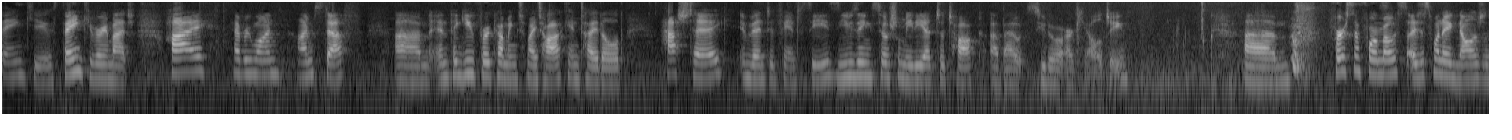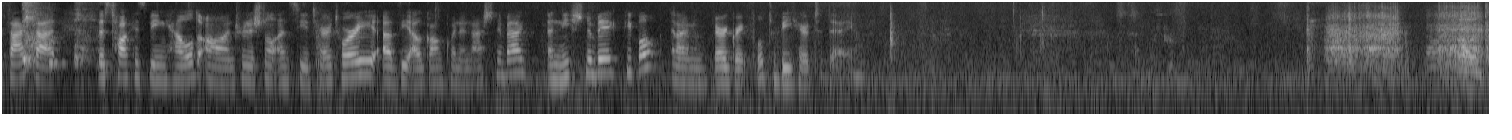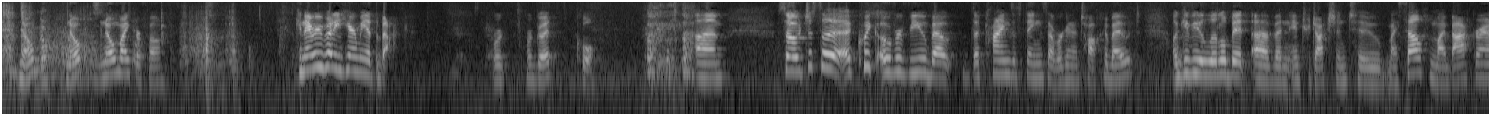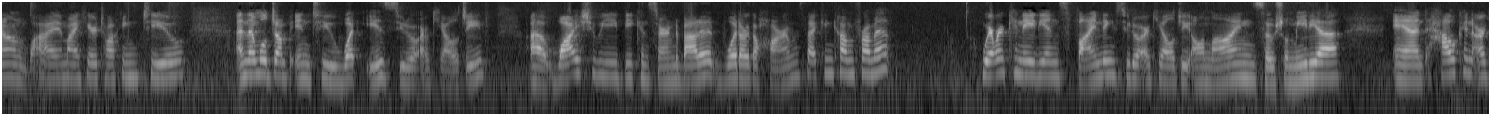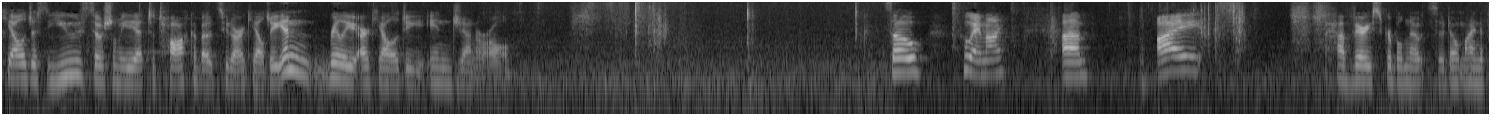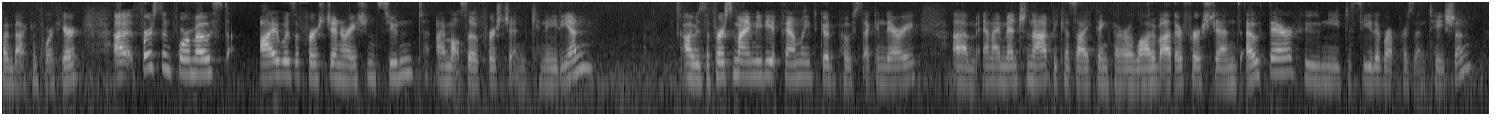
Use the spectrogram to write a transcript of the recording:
Thank you. Thank you very much. Hi, everyone. I'm Steph, um, and thank you for coming to my talk entitled Hashtag Invented Fantasies Using Social Media to Talk About Pseudo Archaeology. Um, first and foremost, I just want to acknowledge the fact that this talk is being held on traditional unceded territory of the Algonquin and Anishinaabe people, and I'm very grateful to be here today. Nope, no, nope, no microphone. Can everybody hear me at the back? We're, we're good? Cool. Um, so just a, a, quick overview about the kinds of things that we're going to talk about. I'll give you a little bit of an introduction to myself and my background, why am I here talking to you, and then we'll jump into what is pseudoarchaeology, uh, why should we be concerned about it, what are the harms that can come from it, where are Canadians finding pseudoarchaeology online, social media, and how can archaeologists use social media to talk about pseudoarchaeology and really archaeology in general? So, who am I? Um, I have very scribbled notes, so don't mind if I'm back and forth here. Uh, first and foremost, I was a first generation student. I'm also a first gen Canadian. I was the first in my immediate family to go to post secondary, um, and I mention that because I think there are a lot of other first gens out there who need to see the representation.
